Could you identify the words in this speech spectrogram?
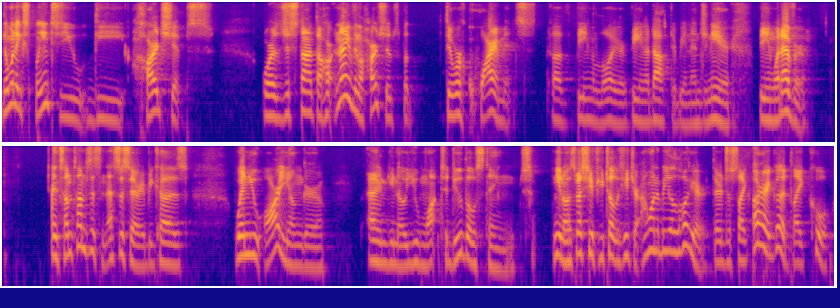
no one explains to you the hardships or just not the hard, not even the hardships, but the requirements of being a lawyer, being a doctor, being an engineer, being whatever. And sometimes it's necessary because when you are younger and you know you want to do those things, you know, especially if you tell the teacher, "I want to be a lawyer," they're just like, "All right, good, like cool,"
